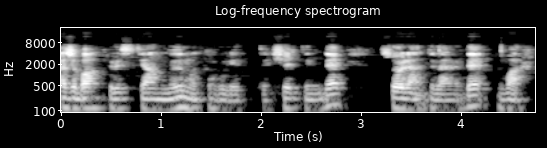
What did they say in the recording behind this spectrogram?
acaba Hristiyanlığı mı kabul etti şeklinde söylentiler de var.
